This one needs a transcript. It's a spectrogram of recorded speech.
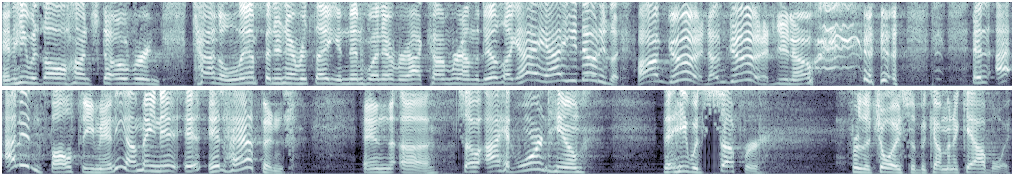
and he was all hunched over and kind of limping and everything. And then whenever I come around the deal, like, "Hey, how you doing?" He's like, "I'm good, I'm good," you know. and I, I, didn't fault him any. I mean, it it, it happens. And uh, so I had warned him that he would suffer for the choice of becoming a cowboy.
